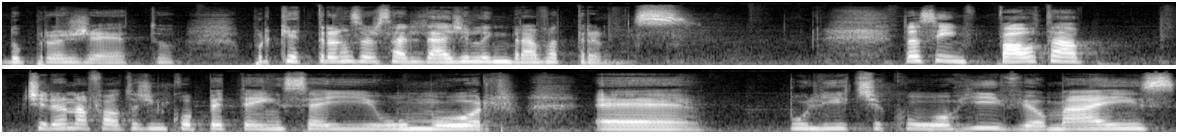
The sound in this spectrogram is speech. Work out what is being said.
do projeto, porque transversalidade lembrava trans. Então, assim, falta. Tirando a falta de incompetência e o humor é, político horrível, mas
